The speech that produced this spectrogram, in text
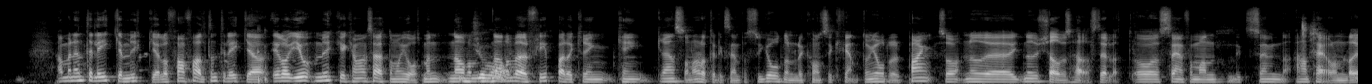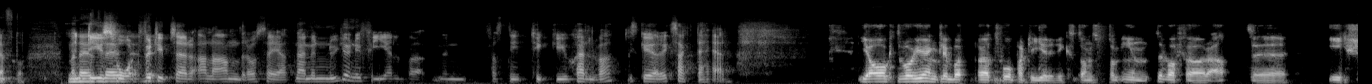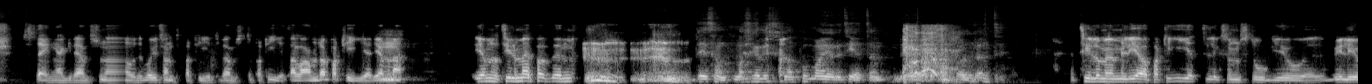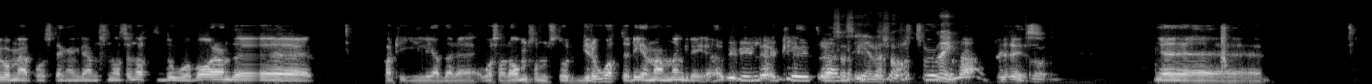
Ja men inte lika mycket, eller framförallt inte lika, eller jo mycket kan man säga att de har gjort, men när de, Ja. när de väl flippade kring, kring gränserna då till exempel så gjorde de det konsekvent. De gjorde det pang, så nu, eh, nu kör vi så här istället. Och sen får man, sen hanterar de därefter. Men det, är ju svårt för typ så här alla andra att säga att nej men nu gör ni fel, men fast ni tycker ju själva att vi ska göra exakt det här. Ja, och det var ju egentligen bara två partier i riksdagen som inte var för att eh, ish stänga gränserna. Och det var ju Centerpartiet och Vänsterpartiet. Alla andra partier, jag Mm. menar, jag menar till och med på, Det är sant, man ska lyssna på majoriteten. Det har du rätt till och med Miljöpartiet liksom stod ju, ville ju vara med på att stänga gränserna. Sen att dåvarande eh, partiledare Åsa Romson står och gråter, det är en annan grej. Ja, vi vill egentligen inte det här, Åsa Enarsson. tvungna. Precis. Eh,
